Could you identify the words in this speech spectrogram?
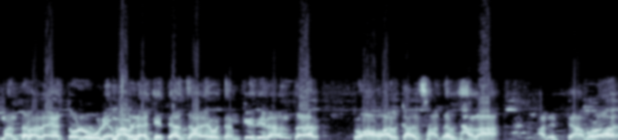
मंत्रालयातून उडी मारण्याची त्या जाळीव धमकी दिल्यानंतर तो अहवाल काल सादर झाला. आणि त्यामुळं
